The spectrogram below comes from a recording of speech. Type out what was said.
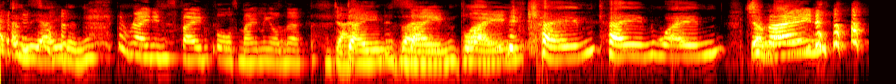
and the Aidens. The rain in Spain falls mainly on the Dane, Dane, Zane, Blaine, Blaine, Kane, Kane, Wayne, Jermaine. Jermaine.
